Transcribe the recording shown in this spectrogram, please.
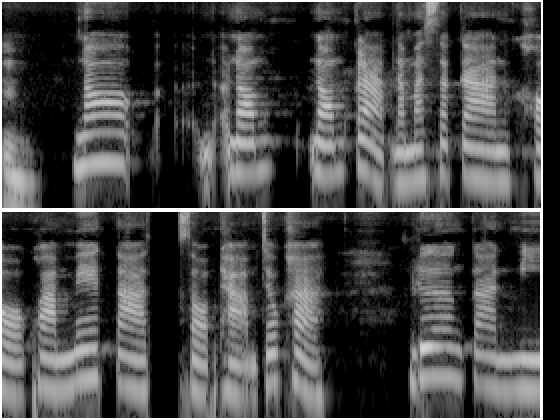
อืมนอกน้อมน้อมกราบนมัสการขอความเมตตาสอบถามเจ้าค่ะ เรื่องการมี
